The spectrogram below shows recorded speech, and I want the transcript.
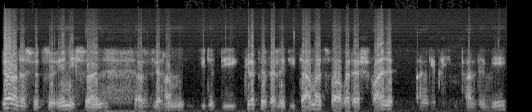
Ja, das wird so ähnlich sein. Also wir haben die, die Grippewelle, die damals war bei der Schweine angeblichen Pandemie,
